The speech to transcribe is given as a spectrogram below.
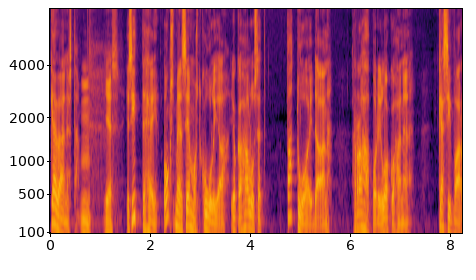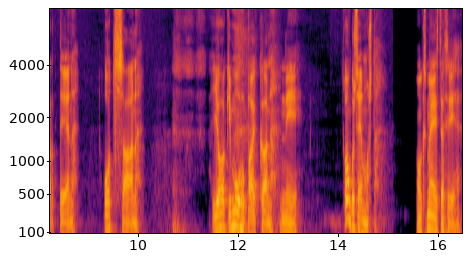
Käy äänestä. Mm, yes. Ja sitten hei, onko meillä semmoista kuulijaa, joka halusi, että tatuoidaan Rahapodin logo hänen käsivarteen – otsaan, johonkin muuhun paikkaan. Niin. Onko semmoista? Onko meistä siihen?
